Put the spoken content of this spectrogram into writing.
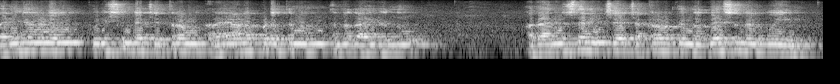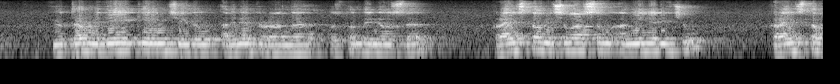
പരിചകളിൽ കുരിശിന്റെ ചിത്രം അടയാളപ്പെടുത്തണം എന്നതായിരുന്നു. അതനുസരിച്ച് ചക്രവർത്തി നിർദ്ദേശം നൽകുകയും യുദ്ധം വിജയിക്കുകയും ചെയ്തു. അതിനെ തുടർന്ന് കുസ്തന്തിനോസ് ക്രൈസ്തവ വിശ്വാസം അംഗീകരിച്ചു. ക്രൈസ്തവ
